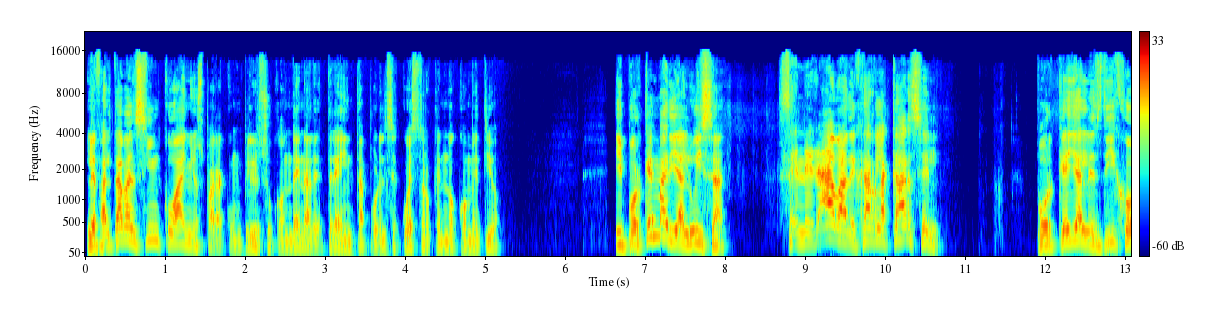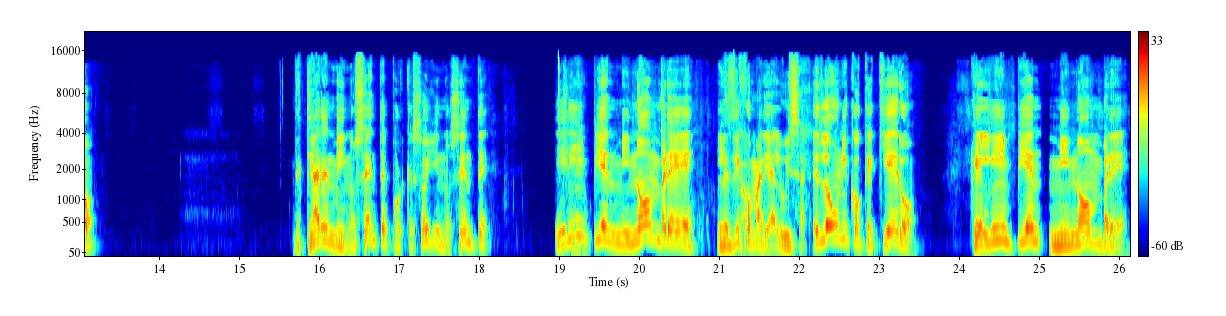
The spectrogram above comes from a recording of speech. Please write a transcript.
Le faltaban cinco años para cumplir su condena de 30 por el secuestro que no cometió. ¿Y por qué María Luisa se negaba a dejar la cárcel? Porque ella les dijo, declárenme inocente porque soy inocente. Limpien mi nombre, les dijo María Luisa. Es lo único que quiero, que limpien mi nombre.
